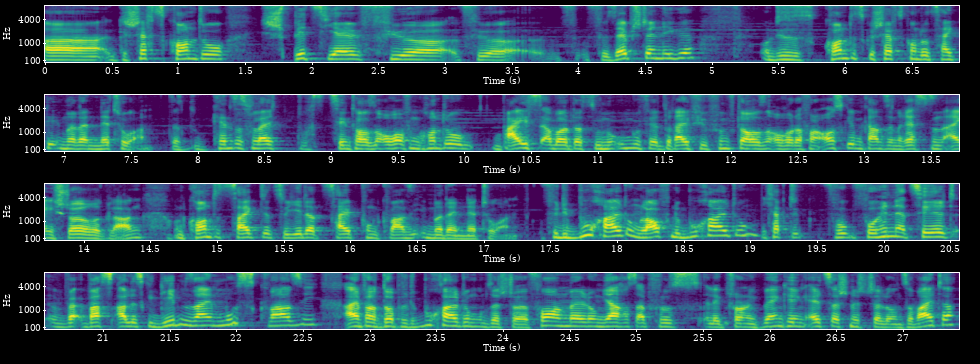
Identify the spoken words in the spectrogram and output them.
äh, Geschäftskonto speziell für, für, für Selbstständige. Und dieses Kontesgeschäftskonto zeigt dir immer dein Netto an. Du kennst es vielleicht, du hast 10.000 Euro auf dem Konto, weißt aber, dass du nur ungefähr 3.000, 4.000, 5.000 Euro davon ausgeben kannst, den Rest sind eigentlich Steuerrücklagen. Und Kontes zeigt dir zu jeder Zeitpunkt quasi immer dein Netto an. Für die Buchhaltung, laufende Buchhaltung, ich habe dir vorhin erzählt, was alles gegeben sein muss quasi. Einfach doppelte Buchhaltung, Umsatzsteuervoranmeldung, Jahresabschluss, Electronic Banking, Elster-Schnittstelle und so weiter.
